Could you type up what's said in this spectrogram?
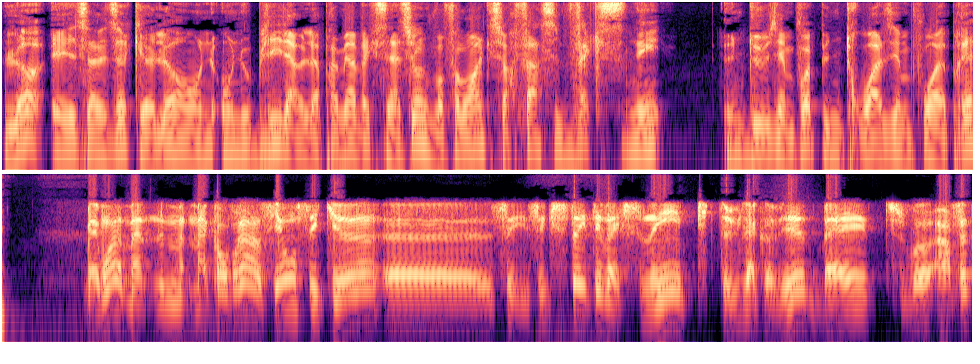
là, ça veut dire que là, on, on oublie la, la première vaccination. Il va falloir qu'ils se refassent vacciner une deuxième fois puis une troisième fois après. Ben moi, ma, ma- ma compréhension, c'est que euh, c'est que si tu as été vacciné puis que tu as eu la COVID, ben tu vas. En fait,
